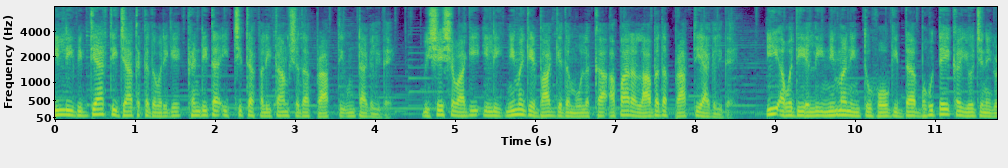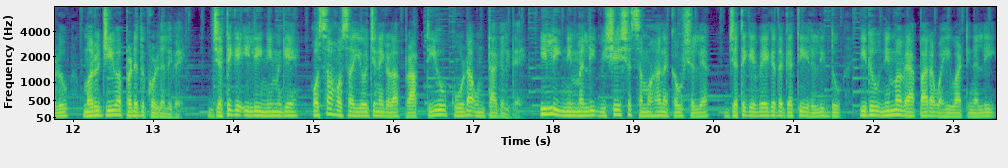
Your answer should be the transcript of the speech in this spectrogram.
ಇಲ್ಲಿ ವಿದ್ಯಾರ್ಥಿ ಜಾತಕದವರಿಗೆ ಖಂಡಿತ ಇಚ್ಛಿತ ಫಲಿತಾಂಶದ ಪ್ರಾಪ್ತಿ ಉಂಟಾಗಲಿದೆ. ವಿಶೇಷವಾಗಿ ಇಲ್ಲಿ ನಿಮಗೆ ಭಾಗ್ಯದ ಮೂಲಕ ಅಪಾರ ಲಾಭದ ಪ್ರಾಪ್ತಿಯಾಗಲಿದೆ. ಈ ಅವಧಿಯಲ್ಲಿ ನಿಮ್ಮ ನಿಂತು ಹೋಗಿದ್ದ ಬಹುತೇಕ ಯೋಜನೆಗಳು ಮರುಜೀವ ಪಡೆದುಕೊಳ್ಳಲಿವೆ. ಜತೆಗೆ ಇಲ್ಲಿ ನಿಮಗೆ ಹೊಸ ಹೊಸ ಯೋಜನೆಗಳ ಪ್ರಾಪ್ತಿಯೂ ಕೂಡ ಉಂಟಾಗಲಿದೆ. ಇಲ್ಲಿ ನಿಮ್ಮಲ್ಲಿ ವಿಶೇಷ ಸಂವಹನ ಕೌಶಲ್ಯ, ಜತೆಗೆ ವೇಗದ ಗತಿ ಇರಲಿದ್ದು, ಇದು ನಿಮ್ಮ ವ್ಯಾಪಾರ ವಹಿವಾಟಿನಲ್ಲಿ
